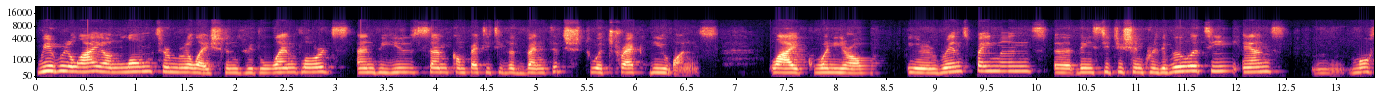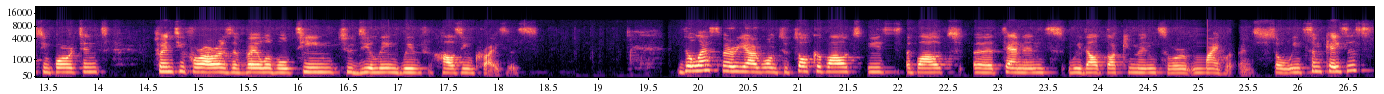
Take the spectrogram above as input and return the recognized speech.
We rely on long-term relations with landlords and we use some competitive advantage to attract new ones, like one year of year rent payments, uh, the institution credibility, and most important, 24 hours available team to dealing with housing crisis. The last area I want to talk about is about uh, tenants without documents or migrants. So in some cases,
